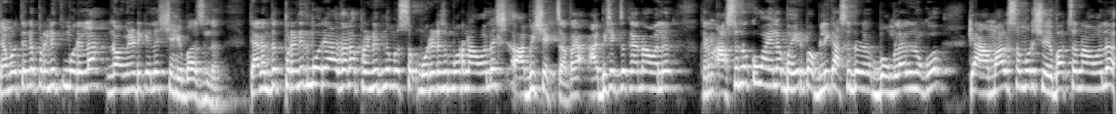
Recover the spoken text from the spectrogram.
त्यामुळे त्यानं प्रणित मोरेला नॉमिनेट केलं शहबाजनं. त्यानंतर प्रणित मोरे आजाला प्रणित मोरे समोर नाव आलं अभिषेकचं. आता अभिषेकचं काय नाव आलं? कारण असं नको व्हायला बाहेर पब्लिक असं बोंबलायला नको. की आम्हाला समोर शेहबाजचं नाव आलं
